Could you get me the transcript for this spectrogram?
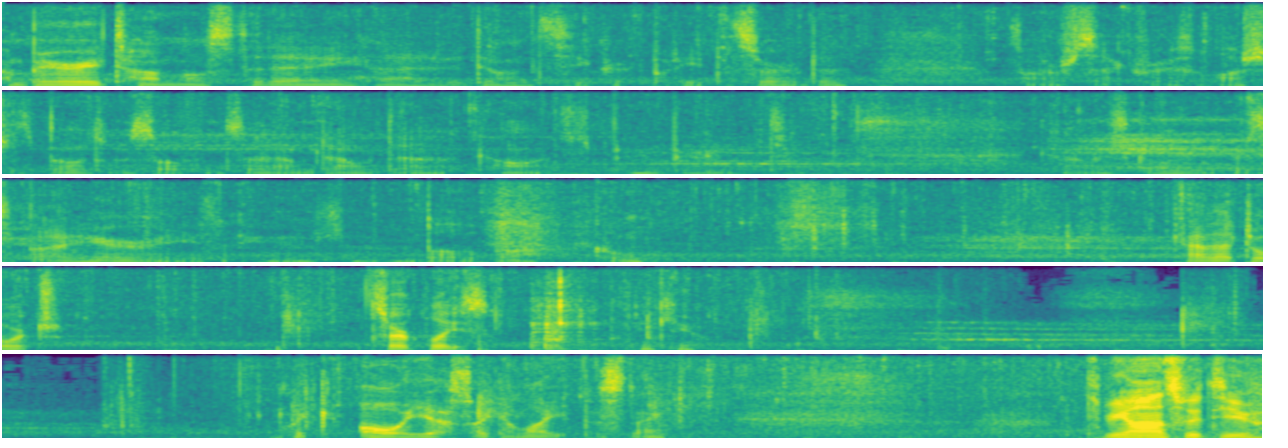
I'm buried Tomos today. I had it done in secret, but he deserved it. It's honor sacrifice. I washed his bones myself and said I'm down with that. Collins buried buried too. Let's go is about here or anything. Blah blah blah. Cool. Have that torch? Sir, please. Thank you. Like, oh yes, I can light this thing. To be honest with you,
